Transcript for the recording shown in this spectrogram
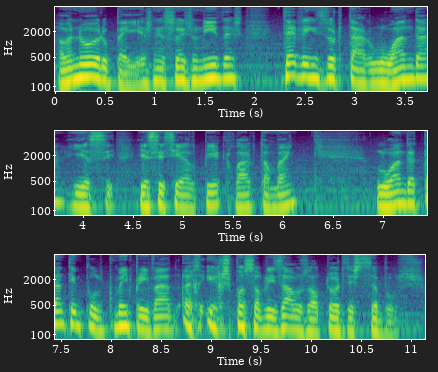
a União Europeia e as Nações Unidas, devem exortar Luanda e a CCLP, claro, também, Luanda, tanto em público como em privado, a responsabilizar os autores destes abusos.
